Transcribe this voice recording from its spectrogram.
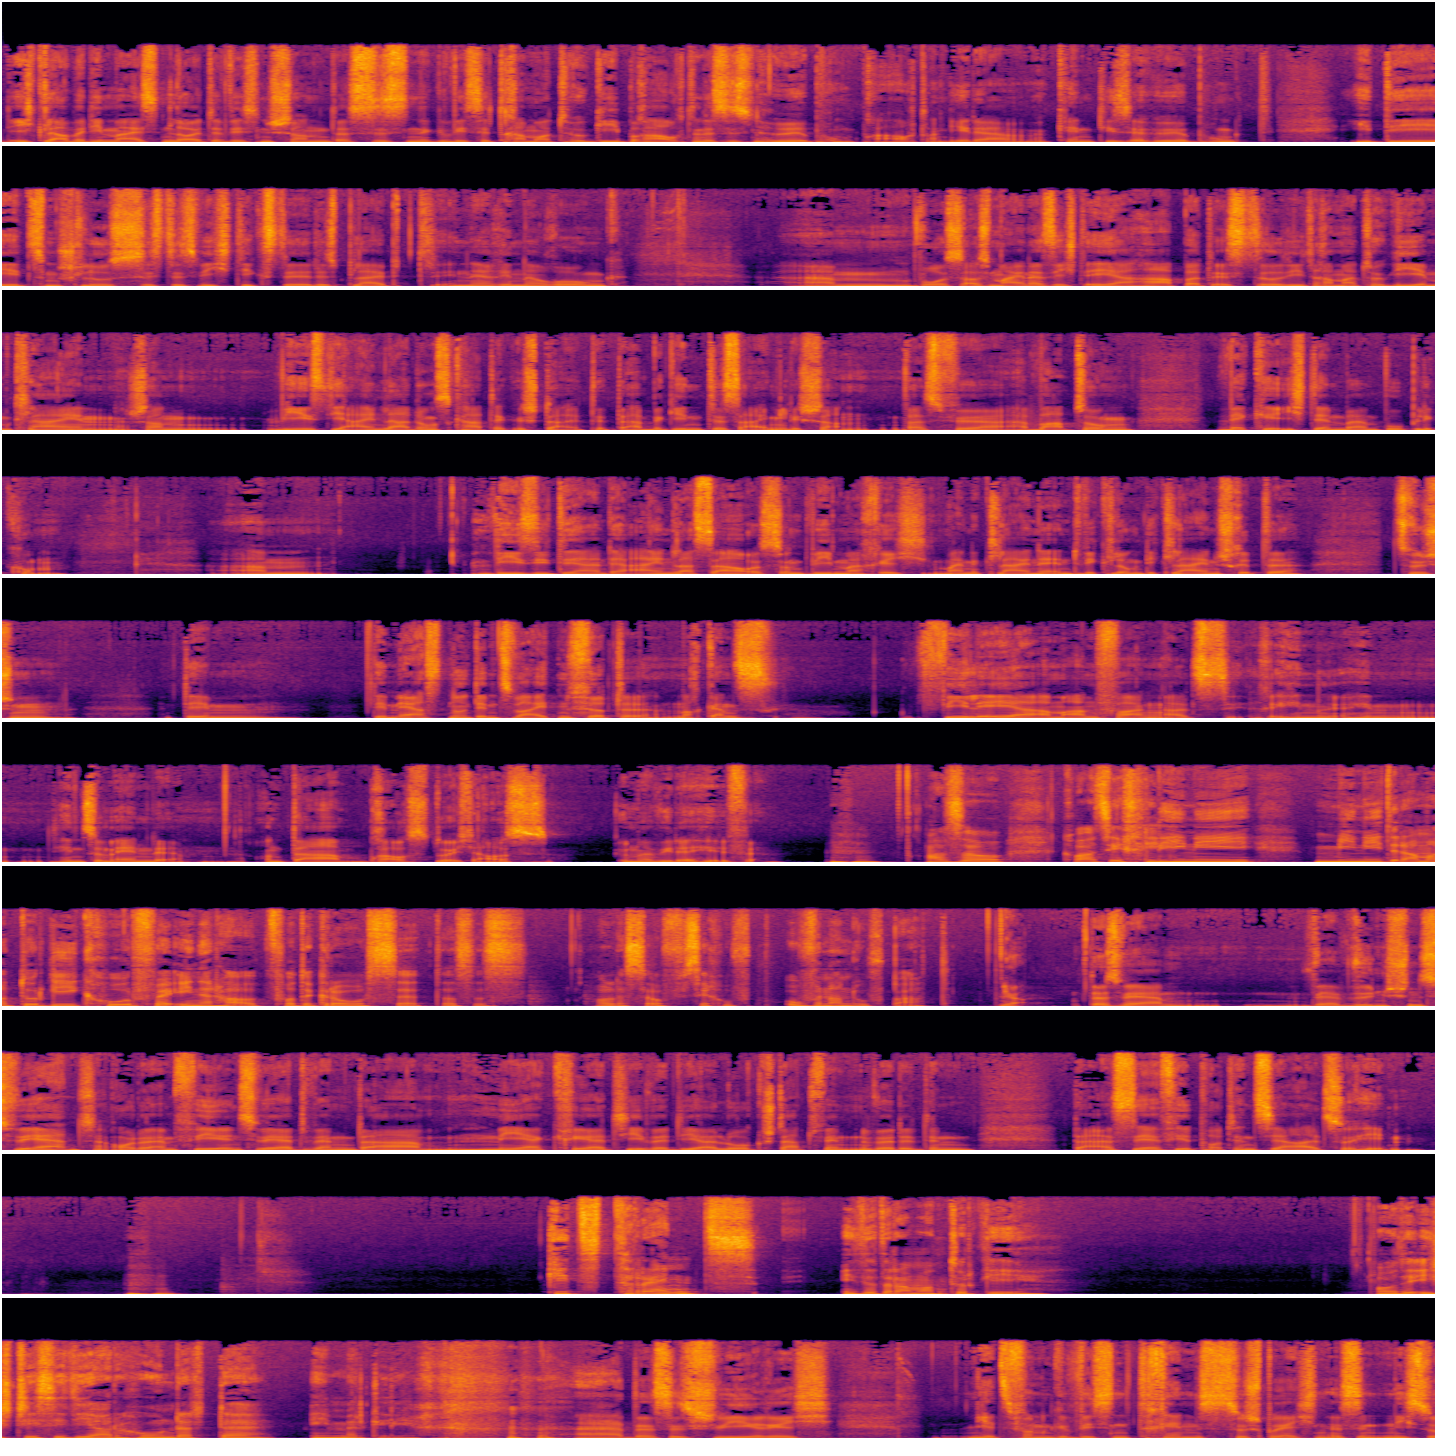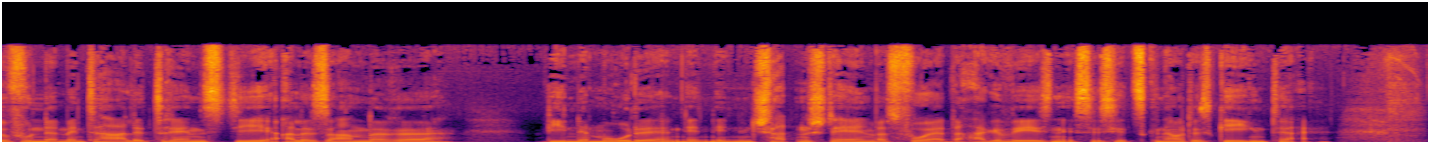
ich glaube, die meisten Leute wissen schon, dass es eine gewisse Dramaturgie braucht und dass es einen Höhepunkt braucht. Und jeder kennt diese Höhepunkt-Idee. Zum Schluss ist das Wichtigste, das bleibt in Erinnerung. Ähm, wo es aus meiner Sicht eher hapert, ist so die Dramaturgie im Kleinen. Schon, wie ist die Einladungskarte gestaltet? Da beginnt es eigentlich schon. Was für Erwartungen wecke ich denn beim Publikum? Ähm, wie sieht der, der Einlass aus und wie mache ich meine kleine Entwicklung, die kleinen Schritte zwischen dem, dem ersten und dem zweiten Viertel noch ganz viel eher am Anfang als hin, hin, hin zum Ende. Und da brauchst du durchaus immer wieder Hilfe. Mhm. Also quasi kleine Mini-Dramaturgie-Kurven innerhalb von der grossen, dass es alles auf sich auf, aufeinander aufbaut. Das wäre wär wünschenswert oder empfehlenswert, wenn da mehr kreativer Dialog stattfinden würde, denn da ist sehr viel Potenzial zu heben. Mhm. Gibt es Trends in der Dramaturgie? Oder ist die seit Jahrhunderten immer gleich? ja, das ist schwierig, jetzt von gewissen Trends zu sprechen. Es sind nicht so fundamentale Trends, die alles andere wie in der Mode in, in, den Schatten stellen, was vorher da gewesen ist, ist jetzt genau das Gegenteil.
